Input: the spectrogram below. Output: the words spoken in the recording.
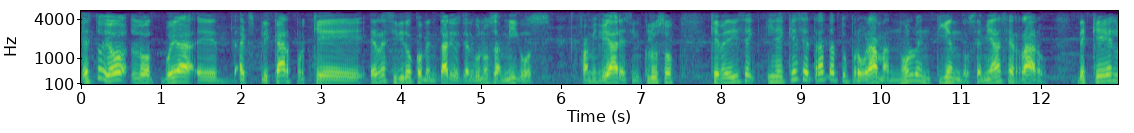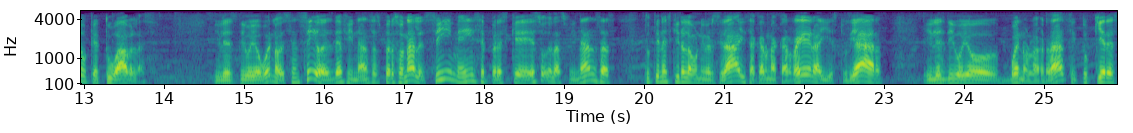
esto yo lo voy eh, a, explicar porque he recibido comentarios de algunos amigos, familiares incluso, que me dicen, ¿y de qué se trata tu programa? No lo entiendo, se me hace raro. ¿De qué es lo que tú hablas? Y les digo yo, bueno, es sencillo, es de finanzas personales. Sí, me dice, pero es que eso de las finanzas, tú tienes que ir a la universidad y sacar una carrera y estudiar y les digo yo, bueno, la verdad, si tú quieres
